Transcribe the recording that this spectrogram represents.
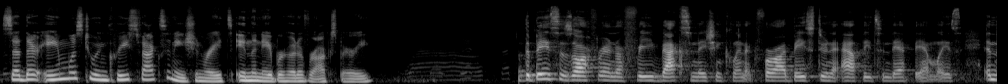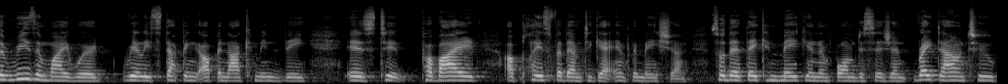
said their aim was to increase vaccination rates in the neighborhood of Roxbury. The base is offering a free vaccination clinic for our base student athletes and their families. And the reason why we're really stepping up in our community is to provide a place for them to get information so that they can make an informed decision, right down to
